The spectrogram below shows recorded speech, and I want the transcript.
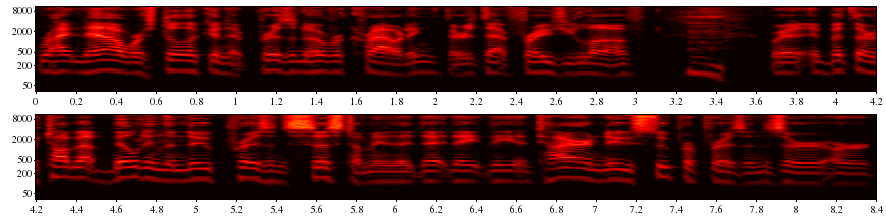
right now, we're still looking at prison overcrowding. There's that phrase you love. Where, but they're talking about building the new prison system. I mean, they, they, the entire new super prisons are, are,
